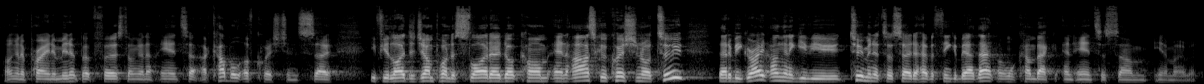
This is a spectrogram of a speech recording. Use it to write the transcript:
I'm going to pray in a minute, but first I'm going to answer a couple of questions. So if you'd like to jump onto slido.com and ask a question or two, that'd be great. I'm going to give you two minutes or so to have a think about that, and we'll come back and answer some in a moment.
